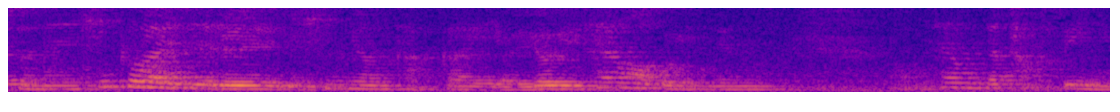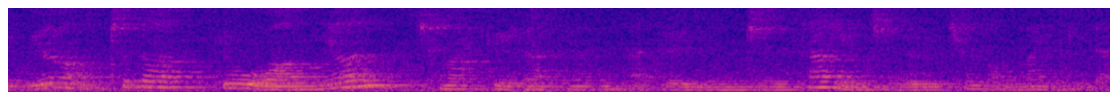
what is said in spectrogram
저는 싱크와이즈를 20년 가까이 열렬히 사용하고 있는 어, 사용자 박수인이고요. 초등학교 5학년, 중학교 1학년 아들 윤준상, 윤준표를 키우는 엄마입니다.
